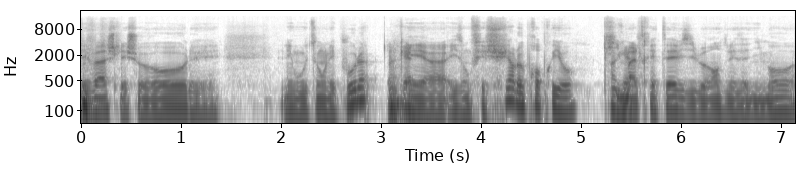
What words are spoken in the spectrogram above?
les vaches, les chevaux, les, les moutons, les poules. Et euh, ils ont fait fuir le proprio, qui maltraitait visiblement les animaux.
